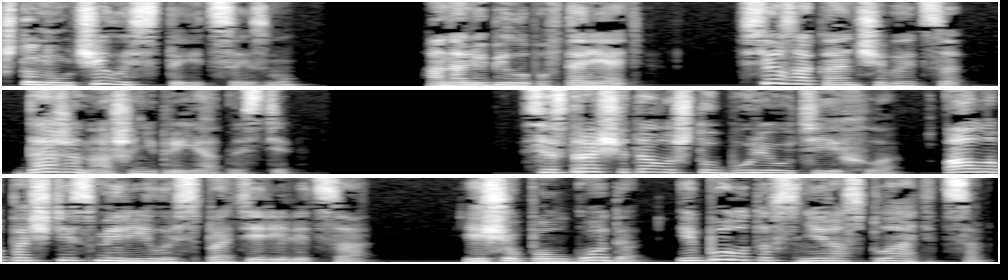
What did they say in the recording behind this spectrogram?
что научилась стоицизму. Она любила повторять «все заканчивается, даже наши неприятности». Сестра считала, что буря утихла. Алла почти смирилась с потерей лица. Еще полгода, и Болотов с ней расплатится.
